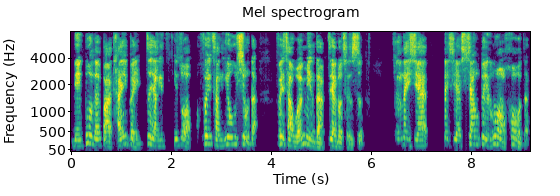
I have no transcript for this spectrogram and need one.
你不能把台北这样一一座非常优秀的。非常文明的这样的城市，跟那些那些相对落后的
